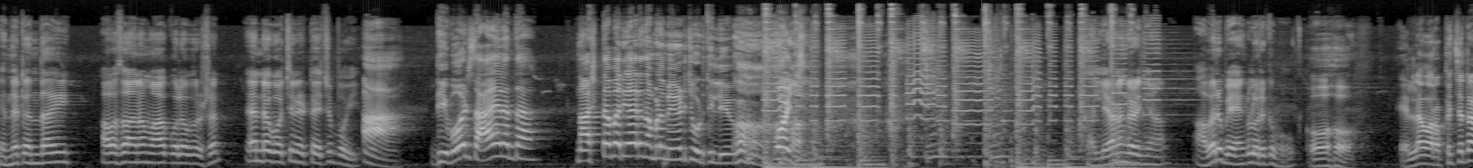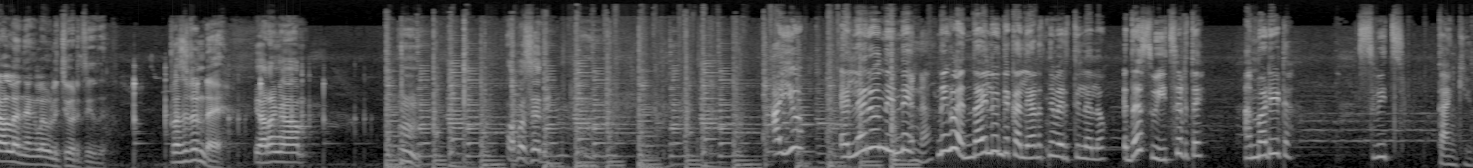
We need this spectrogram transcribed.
എന്നിട്ട് എന്തായി? അവസാനം ആ കുലപുരുഷൻ എന്റെ കൊച്ചിന് ഇട്ടേച്ചും പോയി. ആ ഡിവോഴ്സ് ആയാലെന്താ? നഷ്ടപരിഹാരം നമ്മൾ മേടിച്ചു കൊടുത്തില്ലയോ? കല്യാണം കഴിഞ്ഞാൽ അവർ ബാംഗ്ലൂർക്ക് പോകും. ഓഹോ. എല്ലാം ഉറപ്പിച്ചിട്ടാണല്ലോ ഞങ്ങളെ വിളിച്ചു വരുത്തിയത്. പ്രസിഡന്റേ ഇറങ്ങാം. ഉം. അപ്പൊ ശരി. അയ്യോ എല്ലാരും നിന്നെ. നിങ്ങൾ എന്തായാലും എന്റെ കല്യാണത്തിന് വരത്തില്ലല്ലോ. ഇതാ സ്വീറ്റ്സ് എടുത്തേ. അമ്പാടിയിട്ട sweets thank you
